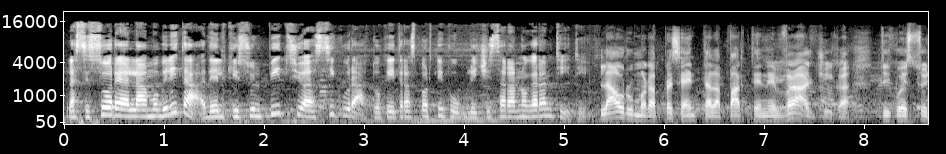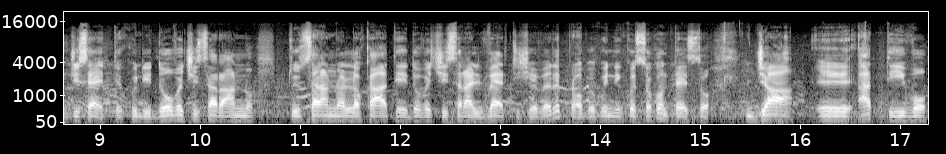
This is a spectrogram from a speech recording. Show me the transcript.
L'assessore alla mobilità Delchi Sulpizio ha assicurato che i trasporti pubblici saranno garantiti. L'Aurum rappresenta la parte nevralgica di questo G7, quindi dove ci saranno, saranno allocati, dove ci sarà il vertice vero e proprio, quindi in questo contesto già è attivo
